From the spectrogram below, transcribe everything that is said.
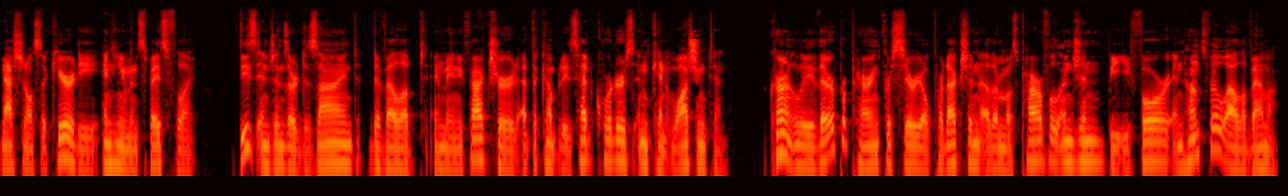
national security, and human spaceflight. These engines are designed, developed, and manufactured at the company's headquarters in Kent, Washington. Currently, they are preparing for serial production of their most powerful engine, BE-4, in Huntsville, Alabama.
